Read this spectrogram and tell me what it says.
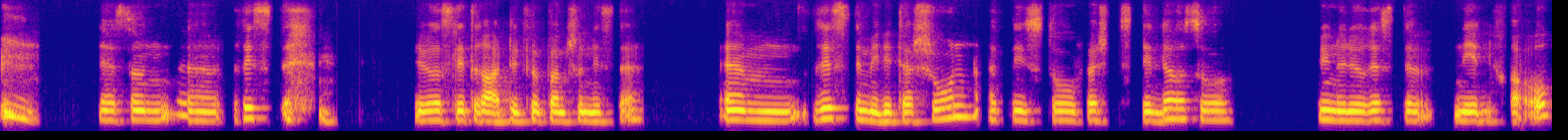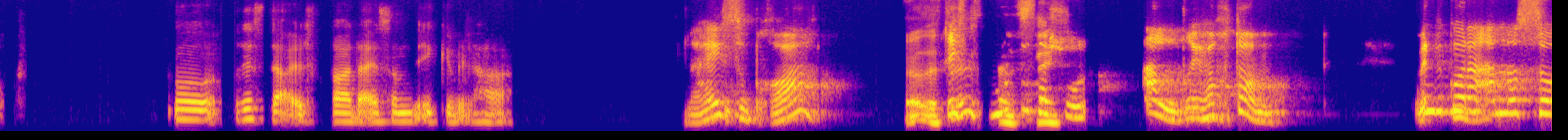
Det er sånn uh, riste Det høres litt rart ut for pensjonister. Um, ristemeditasjon. At de står først stille, og så begynner du å riste nedenfra opp. Og riste alt fra deg som du ikke vil ha. Nei, så bra! Ja, Ristemotivasjon aldri hørt om. Men går det mm. an å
